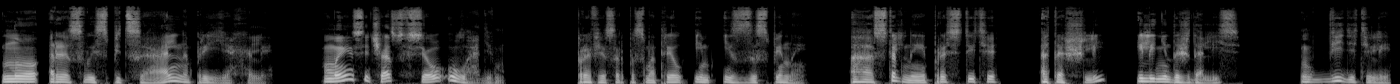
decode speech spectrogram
Но раз вы специально приехали, мы сейчас все уладим. Профессор посмотрел им из-за спины. А остальные, простите, отошли или не дождались? Видите ли,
